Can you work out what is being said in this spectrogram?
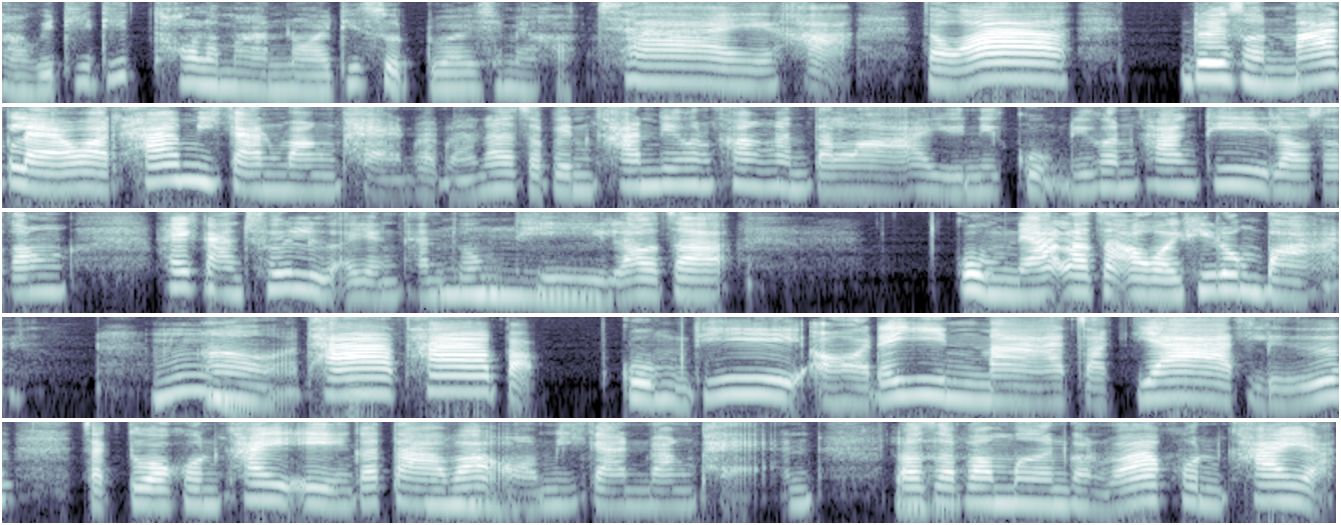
หาวิธีที่ทรมานน้อยที่สุดด้วยใช่ไหมคะ ใช่ค่ะ แต่ว่า โดยส่วนมากแล้วอะถ้ามีการวางแผนแบบนั้นอาจจะเป็นขั้นที่ค่อนข้างอันตราย อยู่ในกลุ่มที่ค่อนข้างที่เราจะต้องให้การช่วยเหลืออย่างทันท่วงทีอืมเราจะกลุ่มเนี้ย เราจะเอาไว้ที่โรงพยาบาลอืมเออถ้าถ้าแบบ กลุ่มที่เอ่อได้ยินมาจากญาติหรือจากตัวคนไข้เองก็ตามอืว่ามอ๋อมีการวางแผน เราอาจะประเมินก่อนว่าคนไข้อะ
